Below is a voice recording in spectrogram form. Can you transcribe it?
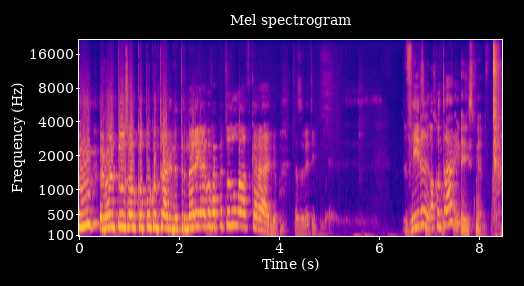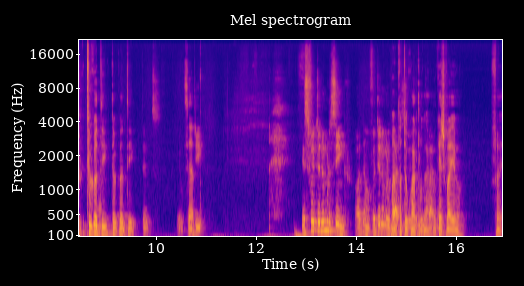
"Ah, agora estou a usar o copo ao contrário na torneira e a água vai para todo o lado, caralho. Estás a ver? Tipo, é- vira ao contrário. É isso mesmo. Estou contigo, estou contigo. Portanto, eu Certo. contigo. Esse foi o teu número 5. Oh, não, foi o teu número 4. Vai para o teu quarto lugar. O que és que vai eu? Foi.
